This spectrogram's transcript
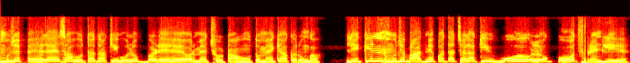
मुझे पहले ऐसा होता था कि वो लोग बड़े हैं और मैं छोटा हूँ तो मैं क्या करूँगा? लेकिन मुझे बाद में पता चला कि वो लोग बहुत फ्रेंडली है।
